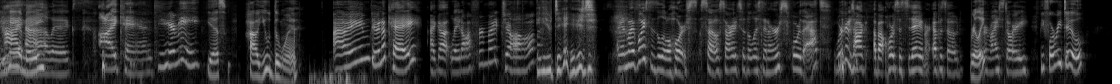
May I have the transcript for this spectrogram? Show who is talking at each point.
Speaker 1: you
Speaker 2: Hi,
Speaker 1: hear me?
Speaker 2: Alex. I can. Can you hear me?
Speaker 1: Yes. How you doing?
Speaker 2: I'm doing okay. I got laid off from my job,
Speaker 1: You did.
Speaker 2: and my voice is a little hoarse. So sorry to the listeners for that. We're going to talk about horses today in our episode
Speaker 1: Really?
Speaker 2: for my story.
Speaker 1: Before we do,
